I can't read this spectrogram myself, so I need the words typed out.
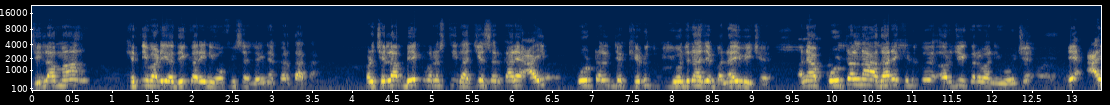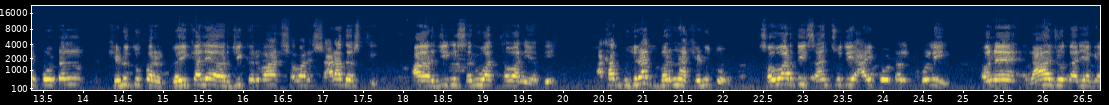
જિલ્લામાં ખેતીવાડી અધિકારીની ઓફિસે જઈને કરતા હતા. પણ છેલ્લા બે વર્ષથી રાજ્ય સરકારે આઈ પોર્ટલ જે ખેડૂત યોજના જે બનાવી છે અને આ પોર્ટલના આધારે ખેડૂતોએ અરજી કરવાની હોય છે, એ આઈ પોર્ટલ ખેડૂત ઉપર ગઈકાલે અરજી કરવા સવારે સાડા દસથી આ અરજીની શરૂઆત થવાની હતી. આખા ગુજરાતભરના ખેડૂતો સવારથી સાંજ સુધી આઈ પોર્ટલ ખોલી અને રાહ જોતા રહ્યા કે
